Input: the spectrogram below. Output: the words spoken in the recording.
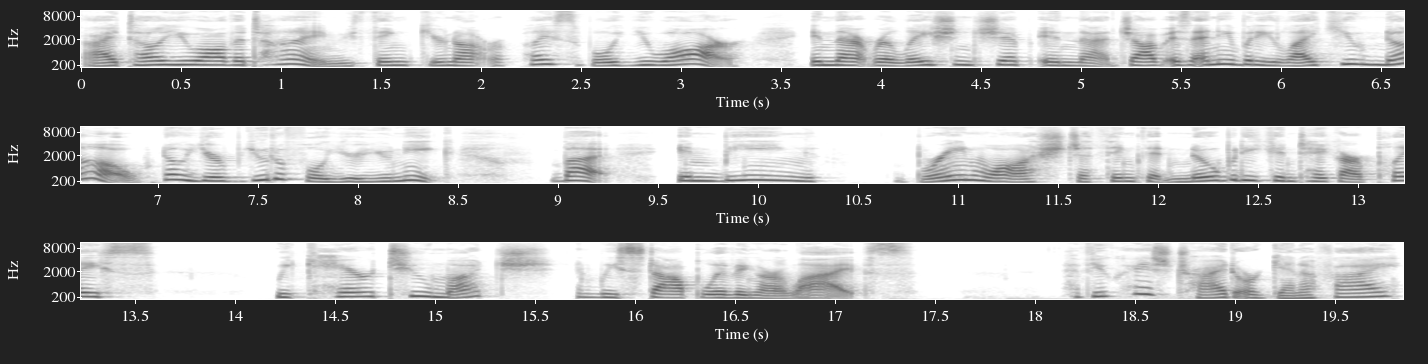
I tell you all the time, you think you're not replaceable. You are. In that relationship, in that job, is anybody like you? No. No, you're beautiful, you're unique. But in being brainwashed to think that nobody can take our place, we care too much and we stop living our lives. Have you guys tried Organifi?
